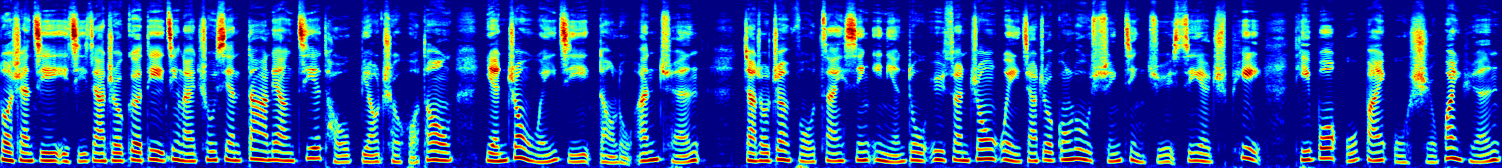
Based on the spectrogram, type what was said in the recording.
洛杉矶以及加州各地近来出现大量街头飙车活动，严重危及道路安全。加州政府在新一年度预算中为加州公路巡警局 （CHP） 提拨五百五十万元，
